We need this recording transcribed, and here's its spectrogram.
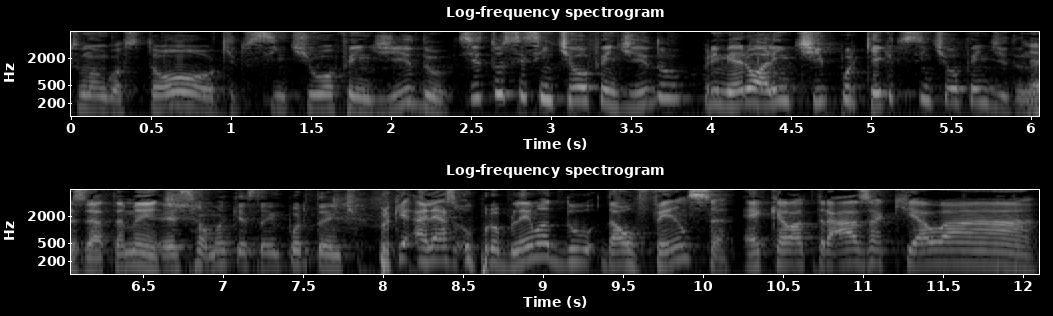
tu não gostou, que tu se sentiu ofendido, se tu se sentiu ofendido, primeiro olha em ti por que que tu se sentiu ofendido, né? Exatamente. Essa é uma questão importante. Porque, aliás, o problema do- da ofensa é que ela traz aquela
